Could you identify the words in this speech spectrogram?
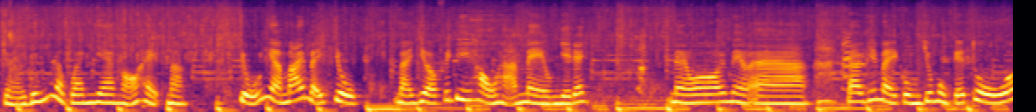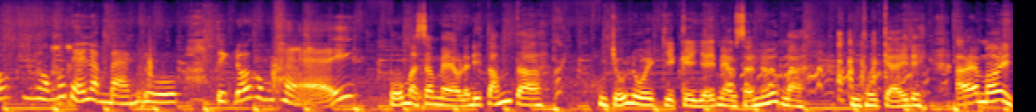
Trời đúng là quan gia ngõ hẹp mà. Chủ nhà máy bẫy chuột. Mà giờ phải đi hầu hạ mèo vậy đây Mèo ơi mèo à. Tao với mày cùng chung một kẻ thù á Không có thể làm bạn được. Tuyệt đối không thể. Ủa mà sao mèo lại đi tắm ta? Chủ nuôi kỳ kỳ vậy mèo sợ nước mà. Thôi kệ đi. À em ơi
